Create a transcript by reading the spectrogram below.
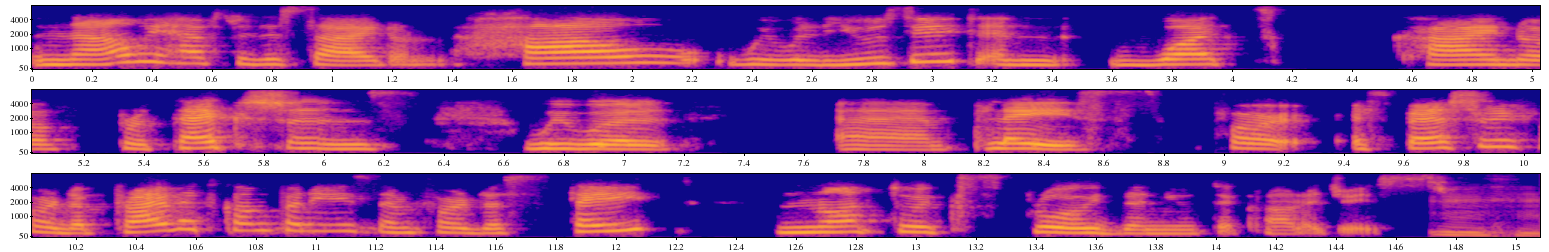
now we have to decide on how we will use it and what kind of protections we will um, place for especially for the private companies and for the state not to exploit the new technologies mm-hmm.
